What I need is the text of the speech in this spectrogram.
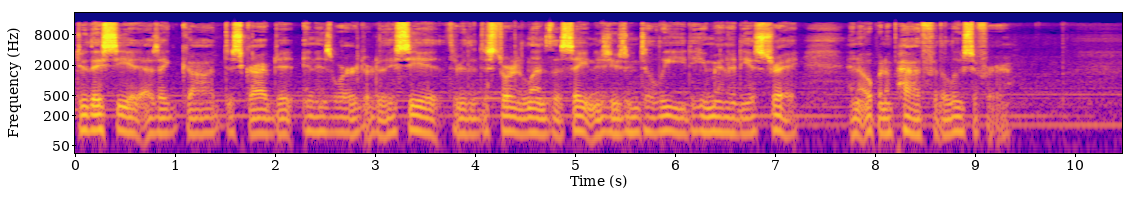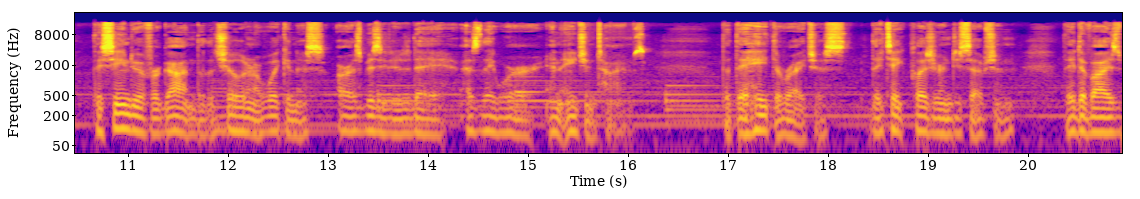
Do they see it as a God described it in His Word, or do they see it through the distorted lens that Satan is using to lead humanity astray and open a path for the Lucifer? They seem to have forgotten that the children of wickedness are as busy today as they were in ancient times, that they hate the righteous, they take pleasure in deception, they devise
